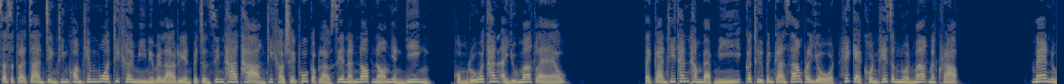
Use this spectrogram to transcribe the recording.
ศาสตราจารย์เจงทิ้งความเข้มงวดที่เคยมีในเวลาเรียนไปจนสิ้นท่าทางที่เขาใช้พูดกับเหล่าเซี่ยนั้นนอบน้อมอย่างยิ่ง ผมรู้ว่าท่านอายุมากแล้ว แต่การที่ท่านทำแบบนี้ก็ถือเป็นการสร้างประโยชน์ให้แก่คนแค่จำนวนมากนะครับ แม่หนู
